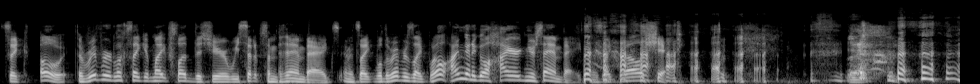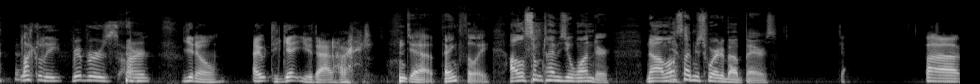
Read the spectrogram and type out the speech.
it's like, oh, the river looks like it might flood this year. We set up some sandbags. And it's like, well, the river's like, well, I'm going to go higher than your sandbag. And it's like, well, shit. Luckily, rivers aren't, you know, out to get you that hard. yeah, thankfully. Although sometimes you wonder. No, most yeah. I'm just worried about bears. Yeah. Uh,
